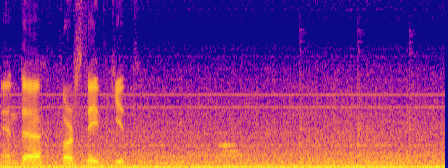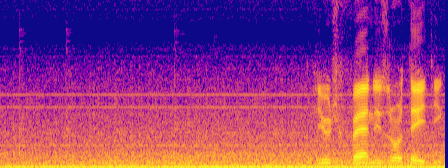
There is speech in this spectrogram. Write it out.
and the first aid kit. Huge fan is rotating.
